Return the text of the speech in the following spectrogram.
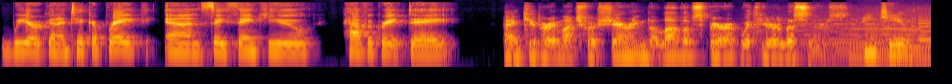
we are going to take a break and say thank you. Have a great day. Thank you very much for sharing the love of spirit with your listeners. Thank you.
